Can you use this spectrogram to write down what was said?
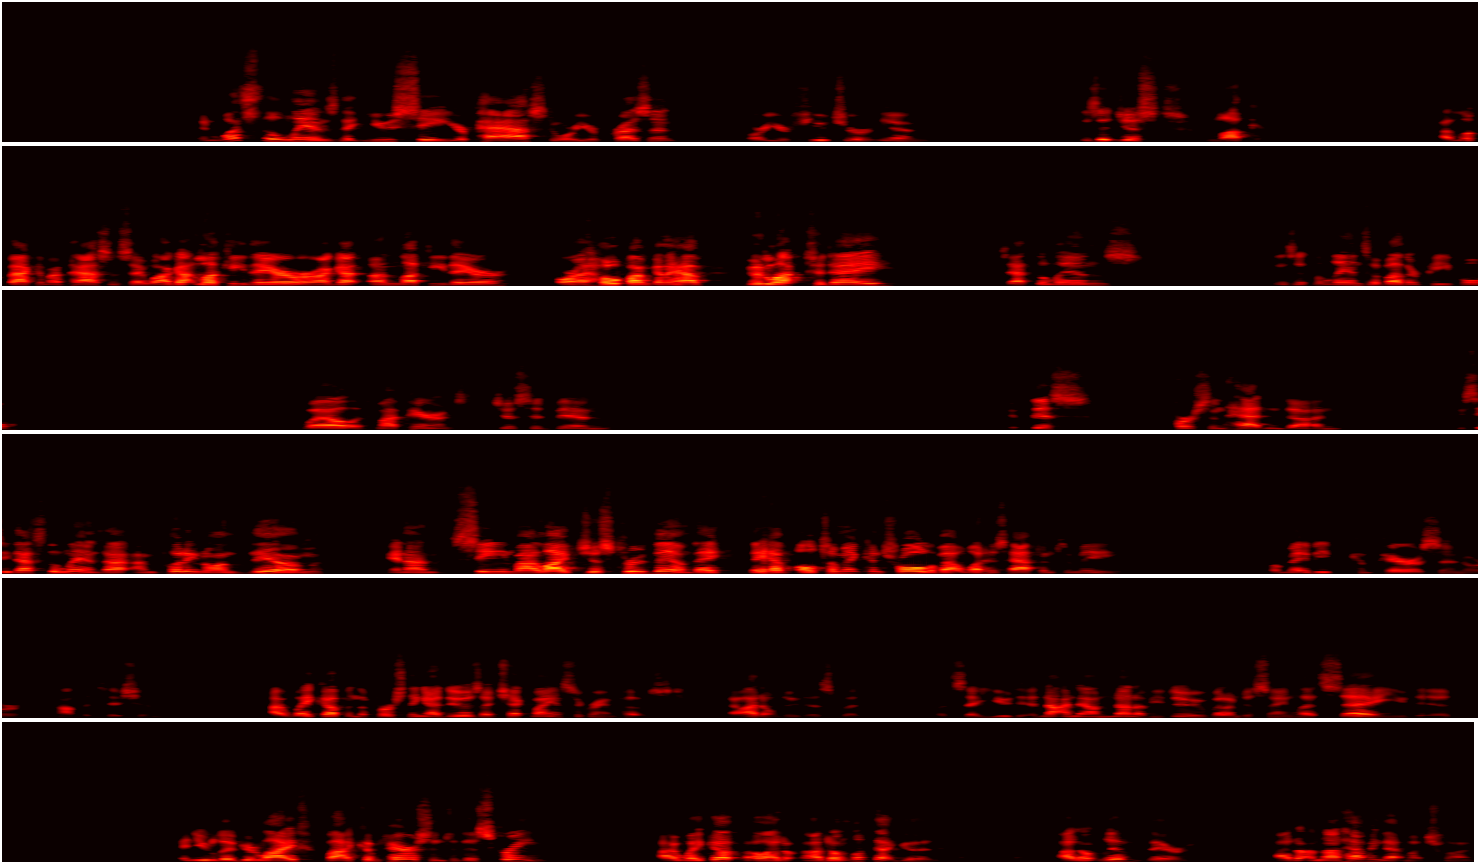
And what's the lens that you see your past or your present or your future in? Is it just luck? I look back at my past and say, well, I got lucky there, or I got unlucky there, or I hope I'm going to have good luck today. Is that the lens? Is it the lens of other people? Well, if my parents just had been, if this person hadn't done, you see, that's the lens. I, am putting on them and I'm seeing my life just through them. They, they have ultimate control about what has happened to me. Or maybe comparison or competition. I wake up and the first thing I do is I check my Instagram post. Now, I don't do this, but Let's say you did. Now, now, none of you do, but I'm just saying, let's say you did. And you live your life by comparison to this screen. I wake up, oh, I don't, I don't look that good. I don't live there. I am not having that much fun.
